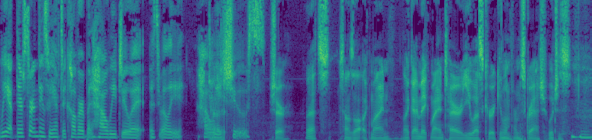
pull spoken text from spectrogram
we have, there's certain things we have to cover, but how we do it is really how Got we it. choose. Sure. That sounds a lot like mine. Like I make my entire U.S. curriculum from scratch, which is Mm-hmm.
